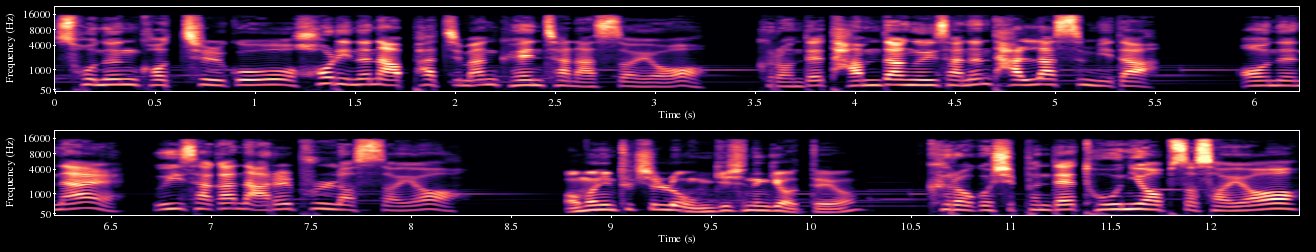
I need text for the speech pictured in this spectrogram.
손은 거칠고 허리는 아팠지만 괜찮았어요. 그런데 담당 의사는 달랐습니다. 어느 날 의사가 나를 불렀어요. 어머님 특실로 옮기시는 게 어때요? 그러고 싶은데 돈이 없어서요.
